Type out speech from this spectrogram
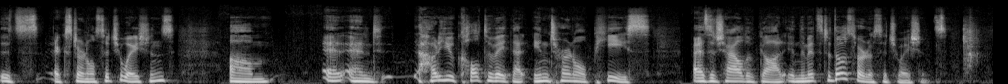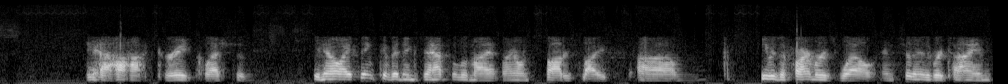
it's external situations. Um and, and how do you cultivate that internal peace as a child of God in the midst of those sort of situations? Yeah, great question. You know, I think of an example of my, my own father's life. Um, he was a farmer as well, and certainly there were times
